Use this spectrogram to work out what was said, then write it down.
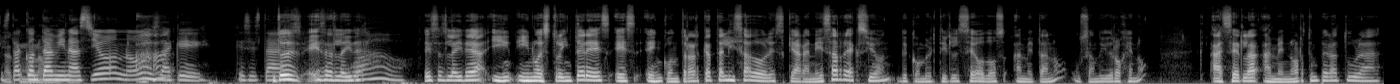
esta contaminación, ¿no? O sea, que, que se está... Entonces, esa es la idea. Wow. Esa es la idea. Y, y nuestro interés es encontrar catalizadores que hagan esa reacción de convertir el CO2 a metano usando hidrógeno, hacerla a menor temperatura,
